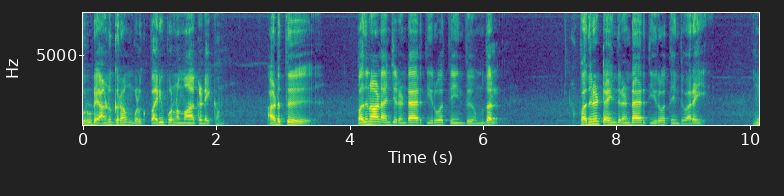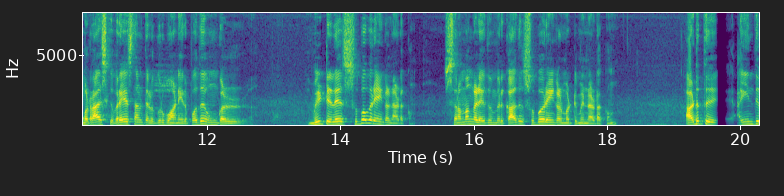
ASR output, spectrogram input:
குருடைய அனுகிரகம் உங்களுக்கு பரிபூர்ணமாக கிடைக்கும். அடுத்து பதினாலு அஞ்சு ரெண்டாயிரத்தி இருபத்தைந்து முதல் பதினெட்டு ஐந்து ரெண்டாயிரத்தி இருபத்தைந்து வரை உங்கள் ராசிக்கு விரயஸ்தானத்தில் குருபான் இருப்பது உங்கள் வீட்டிலே சுபவிரயங்கள் நடக்கும். சிரமங்கள் எதுவும் இருக்காது சுபவிரயங்கள் மட்டுமே நடக்கும். அடுத்து ஐந்து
